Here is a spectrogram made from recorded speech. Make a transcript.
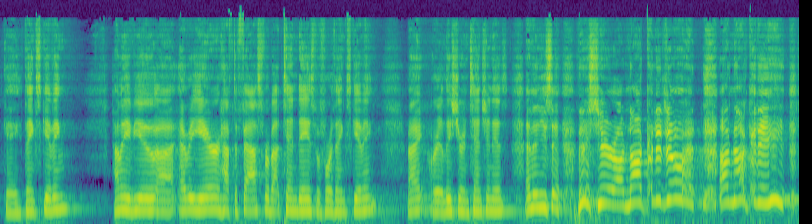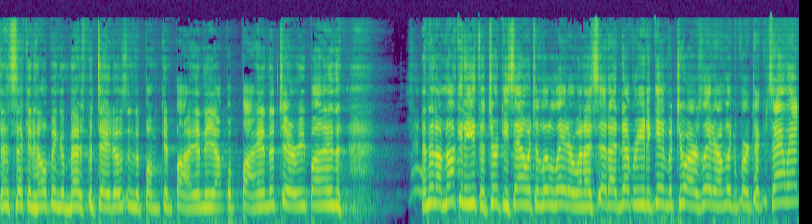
Okay. Thanksgiving? How many of you uh, every year have to fast for about 10 days before Thanksgiving? Right? Or at least your intention is. And then you say, This year I'm not going to do it. I'm not going to eat that second helping of mashed potatoes and the pumpkin pie and the apple pie and the cherry pie. And then I'm not going to eat the turkey sandwich a little later when I said I'd never eat again, but two hours later I'm looking for a turkey sandwich.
